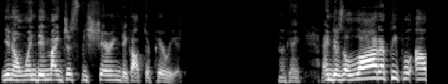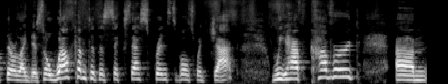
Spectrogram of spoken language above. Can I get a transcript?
You know, when they might just be sharing they got their period. Okay. And there's a lot of people out there like this. So welcome to the success principles with Jack. We have covered, um,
